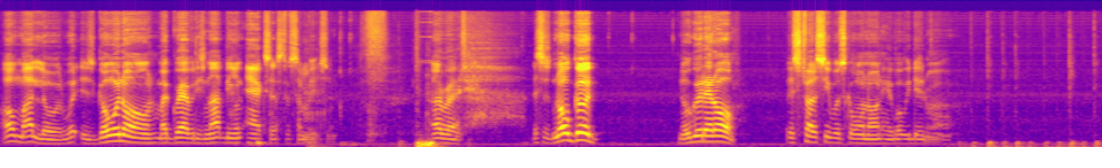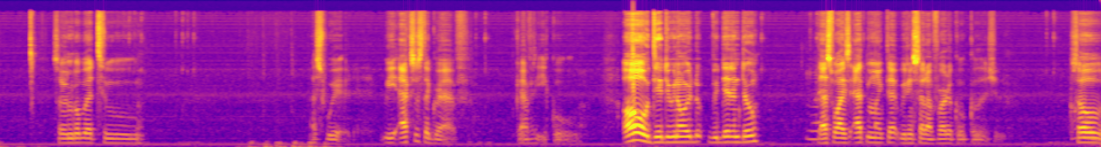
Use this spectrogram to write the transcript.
Oh my lord, what is going on? My gravity's not being accessed for some reason. Alright. This is no good. No good at all. Let's try to see what's going on here, what we did wrong. So we can go back to... That's weird. We access the graph. Gravity equal... Oh, did we know we didn't do? What? That's why it's acting like that. We didn't set up vertical collision. Oh, so Oh,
